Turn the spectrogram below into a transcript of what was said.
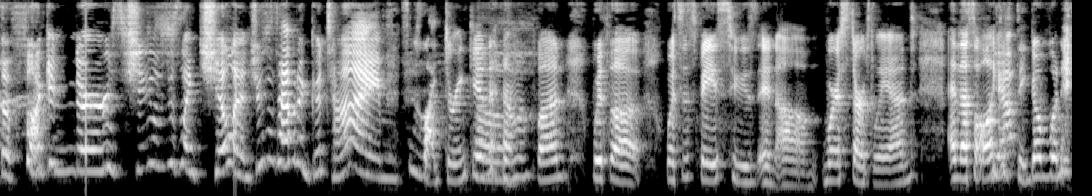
the fucking nurse. She was just like chilling. She was just having a good time. She was like drinking, Ugh. having fun with uh what's his face who's in um Where Stars Land, and that's all I Yep. could think of when he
